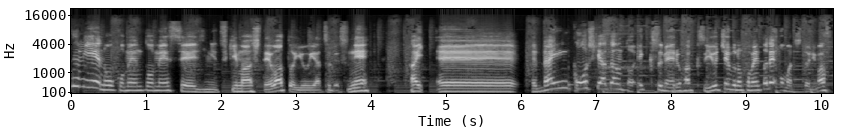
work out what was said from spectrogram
組へのコメントメッセージにつきましてはというやつですね。はい。えー、LINE 公式アカウント、X メール、ファックス、YouTube のコメントでお待ちしております。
